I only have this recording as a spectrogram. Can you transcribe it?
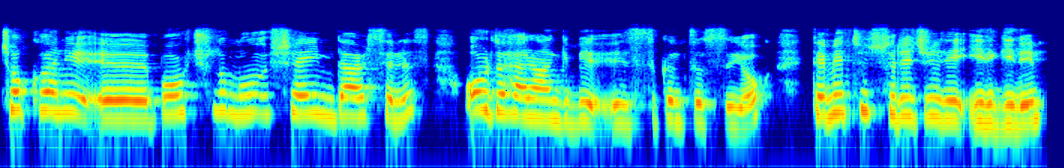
Çok hani e, borçlu mu şey mi derseniz orada herhangi bir e, sıkıntısı yok. Temettü süreciyle ilgili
